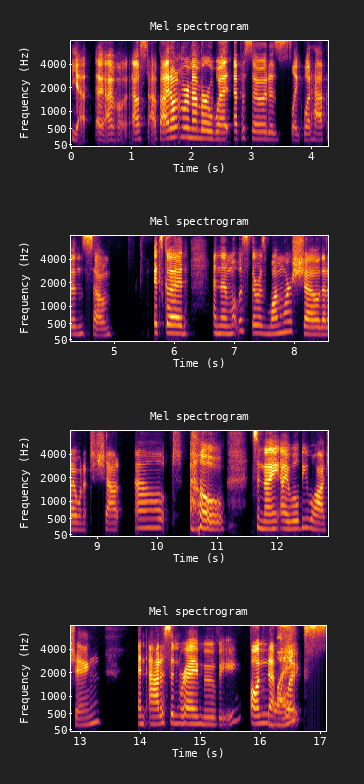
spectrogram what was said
yeah. I, I'll stop. I don't remember what episode is like what happens, so it's good. And then what was there was one more show that I wanted to shout out. Oh, tonight I will be watching an Addison Rae movie on What? Netflix.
